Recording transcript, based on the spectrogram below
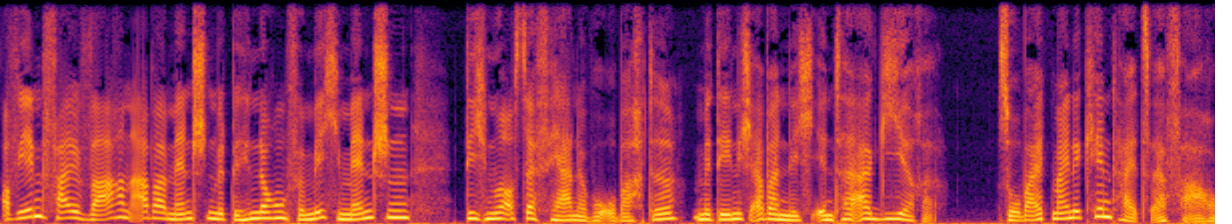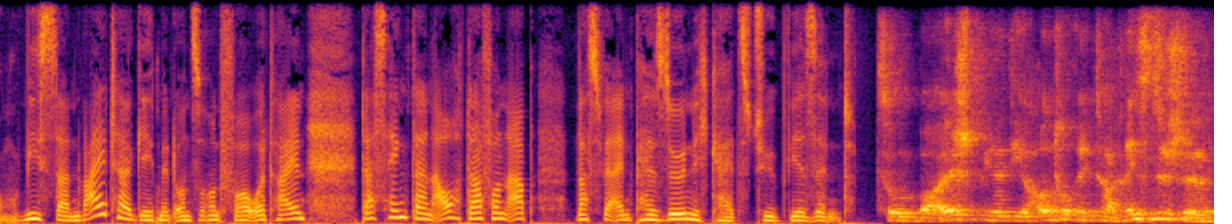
auf jeden Fall waren aber Menschen mit Behinderung für mich Menschen, die ich nur aus der Ferne beobachte, mit denen ich aber nicht interagiere. Soweit meine Kindheitserfahrung. Wie es dann weitergeht mit unseren Vorurteilen, das hängt dann auch davon ab, was für ein Persönlichkeitstyp wir sind. Zum Beispiel die autoritaristische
